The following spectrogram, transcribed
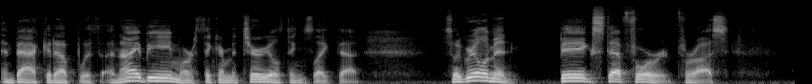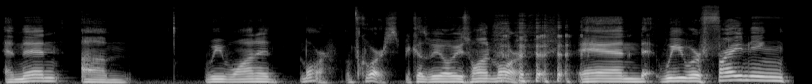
and back it up with an I beam or thicker material, things like that. So Grilamid, big step forward for us. And then um, we wanted more, of course, because we always want more. and we were finding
